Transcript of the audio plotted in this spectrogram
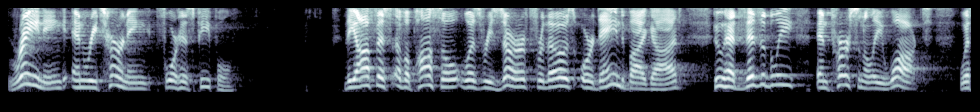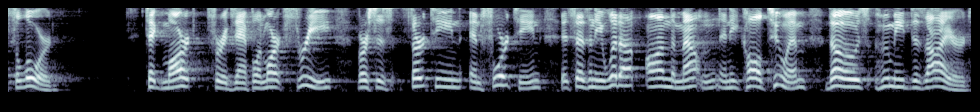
reigning, and returning for his people. The office of apostle was reserved for those ordained by God who had visibly and personally walked with the Lord. Take Mark, for example, in Mark 3, verses 13 and 14, it says, And he went up on the mountain and he called to him those whom he desired,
